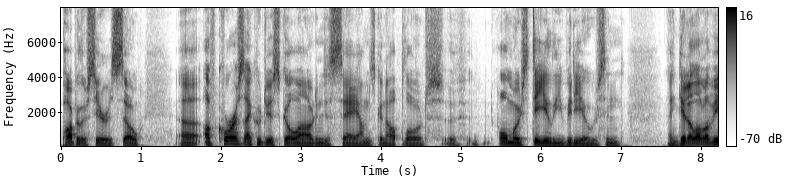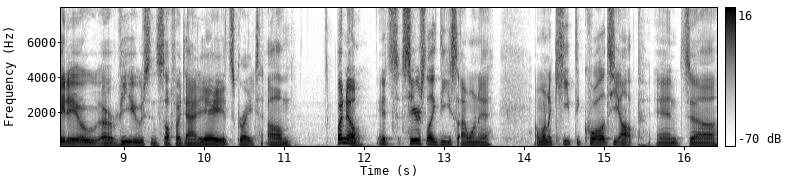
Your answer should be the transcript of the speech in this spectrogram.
popular series. So uh, of course, I could just go out and just say I'm just gonna upload uh, almost daily videos and and get a lot of video uh, views and stuff like that. Yay, it's great. Um, but no, it's series like these. I wanna I wanna keep the quality up and uh,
